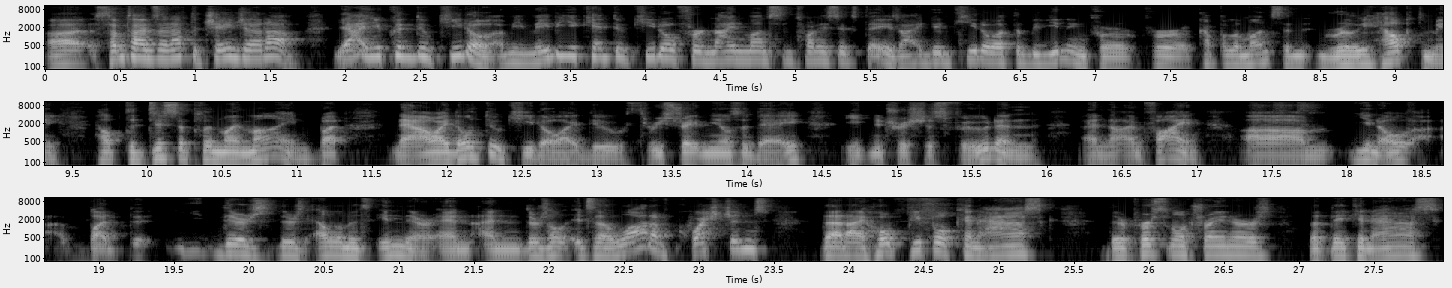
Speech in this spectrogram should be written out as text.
uh, sometimes I'd have to change that up. Yeah, you could do keto. I mean, maybe you can't do keto for nine months and 26 days. I did keto at the beginning for, for a couple of months and it really helped me, helped to discipline my mind. But now I don't do keto. I do three straight meals a day, eat nutritious food, and and I'm fine. Um, you know, uh, but there's there's elements in there, and and there's a it's a lot of questions that I hope people can ask their personal trainers that they can ask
